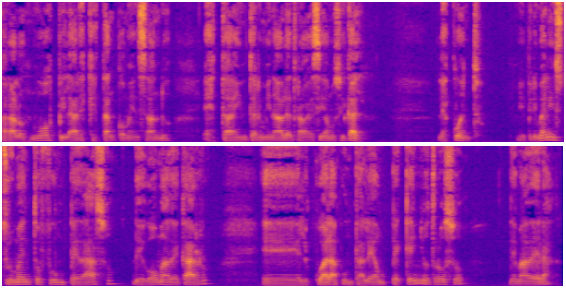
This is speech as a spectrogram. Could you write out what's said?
para los nuevos pilares que están comenzando esta interminable travesía musical. Les cuento, mi primer instrumento fue un pedazo de goma de carro, eh, el cual apuntalea un pequeño trozo de madera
